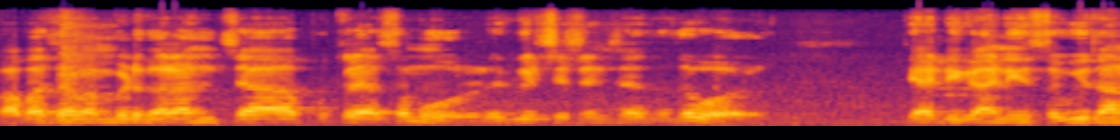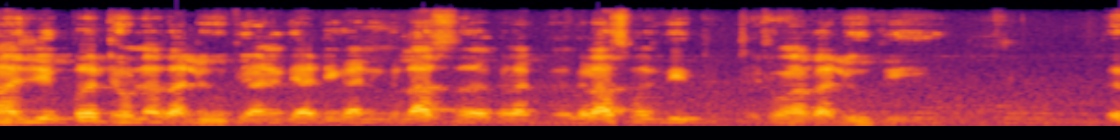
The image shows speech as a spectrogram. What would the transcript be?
बाबासाहेब आंबेडकरांच्या पुतळ्यासमोर रेल्वे स्टेशनच्या जवळ त्या ठिकाणी संविधानाची एक प्रत ठेवण्यात आली होती आणि त्या ठिकाणी ग्लास ग्लासमध्ये ठेवण्यात आली होती. तर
